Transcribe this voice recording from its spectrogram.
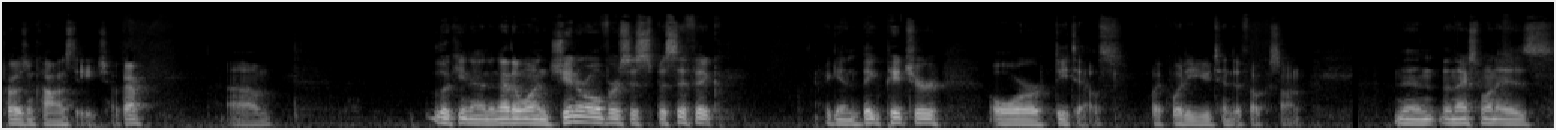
Pros and cons to each okay? Um, looking at another one general versus specific. Again big picture or details like what do you tend to focus on then the next one is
